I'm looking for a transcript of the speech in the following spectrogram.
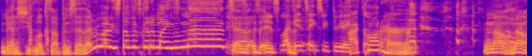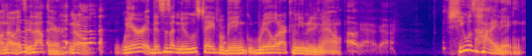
then she looks up and says, "Everybody's stuff is good and mine's not." Yeah. It's, it's, it's- Like it takes me three days. I to- caught her. No, oh, no, no. It's, it's out there. No, we're this is a news stage. We're being real with our community now. okay, okay. She was hiding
